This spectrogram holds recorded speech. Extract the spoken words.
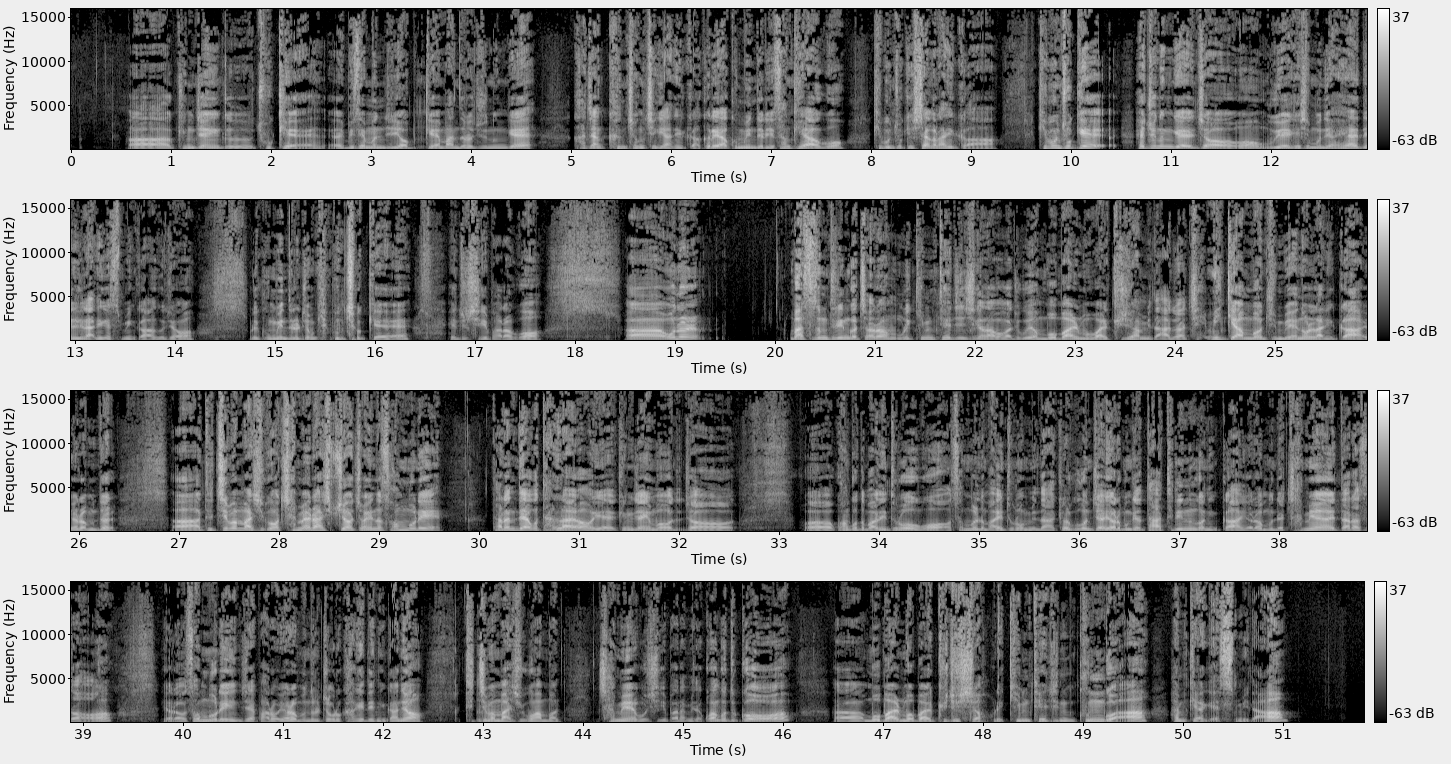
아, 굉장히 그 좋게 예, 미세먼지 없게 만들어주는 게 가장 큰 정책이 아닐까. 그래야 국민들이 상쾌하고 기분 좋게 시작을 하니까. 기분 좋게 해주는 게저 어, 위에 계신 분이 해야 될 일 아니겠습니까? 그죠? 우리 국민들을 좀 기분 좋게 해주시기 바라고. 아, 오늘 말씀드린 것처럼 우리 김태진 씨가 나와가지고요. 모바일 모바일 퀴즈 합니다. 아주 재밌게 한번 준비해 놓으려니까 여러분들 아, 듣지만 마시고 참여를 하십시오. 저희는 선물이 다른 데하고 달라요. 예, 굉장히 뭐, 저, 어, 광고도 많이 들어오고 선물도 많이 들어옵니다. 결국은 제가 여러분께 다 드리는 거니까 여러분들 참여에 따라서 여러 선물이 이제 바로 여러분들 쪽으로 가게 되니까요. 듣지만 마시고 한번 참여해 보시기 바랍니다. 광고 듣고, 어, 모바일 모바일 퀴즈쇼 우리 김태진 군과 함께 하겠습니다.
